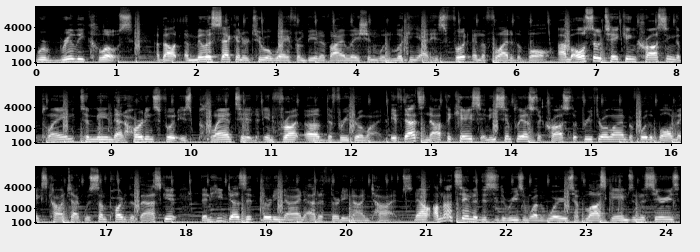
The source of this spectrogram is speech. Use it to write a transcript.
were really close about a millisecond or two away from being a violation when looking at his foot and the flight of the ball. I'm also taking crossing the plane to mean that Harden's foot is planted in front of the free throw line. If that's not the case and he simply has to cross the free throw line before the ball makes contact with some part of the basket, then he does it 39 out of 39 times. Now, I'm not saying that this is the reason why the Warriors have lost games in this series.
